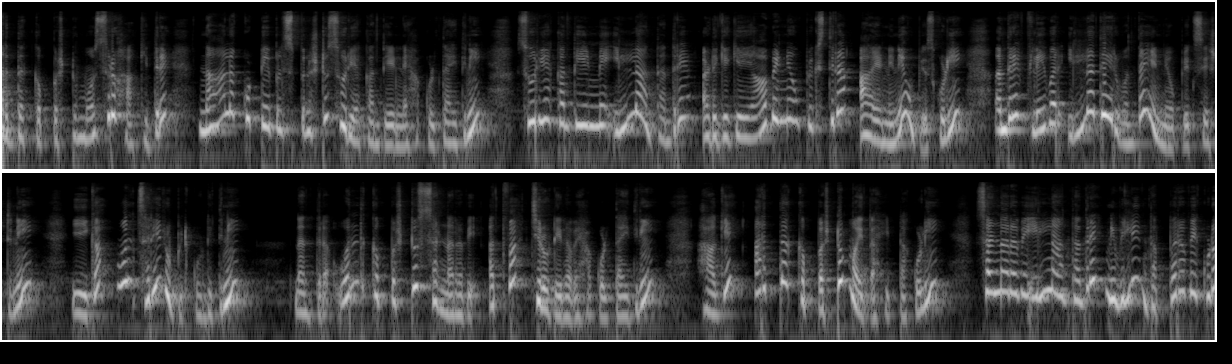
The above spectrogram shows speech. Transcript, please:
ಅರ್ಧ ಕಪ್ಪಷ್ಟು ಮೊಸರು ಹಾಕಿದರೆ ನಾಲ್ಕು ಟೇಬಲ್ ಸ್ಪೂನಷ್ಟು ಸೂರ್ಯಕಾಂತಿ ಎಣ್ಣೆ ಹಾಕ್ಕೊಳ್ತಾ ಇದ್ದೀನಿ. ಸೂರ್ಯಕಾಂತಿ ಎಣ್ಣೆ ಇಲ್ಲ ಅಂತಂದರೆ ಅಡುಗೆಗೆ ಯಾವ ಎಣ್ಣೆ ಉಪಯೋಗಿಸ್ತೀರಾ ಆ ಎಣ್ಣೆನೇ ಉಪಯೋಗಿಸ್ಕೊಳ್ಳಿ. ಅಂದರೆ ಫ್ಲೇವರ್ ಇಲ್ಲದೇ ಇರುವಂಥ ಎಣ್ಣೆ ಉಪಯೋಗಿಸಿ ಅಷ್ಟೇ ಈಗ ಒಂದು ಸರಿ ರುಬ್ಬಿಟ್ಕೊಂಡಿದ್ದೀನಿ. ನಂತರ ಒಂದು ಕಪ್ಪಷ್ಟು ಸಣ್ಣ ರವೆ ಅಥವಾ ಚಿರೋಟಿ ರವೆ ಹಾಕ್ಕೊಳ್ತಾ ಇದ್ದೀನಿ. ಹಾಗೆ ಅರ್ಧ ಕಪ್ಪಷ್ಟು ಮೈದಾ ಹಿಟ್ಟು ಹಾಕ್ಕೊಳ್ಳಿ ಸಣ್ಣ ರವೆ ಇಲ್ಲ ಅಂತಂದರೆ ನೀವಿಲ್ಲಿ ದಪ್ಪ ರವೆ ಕೂಡ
